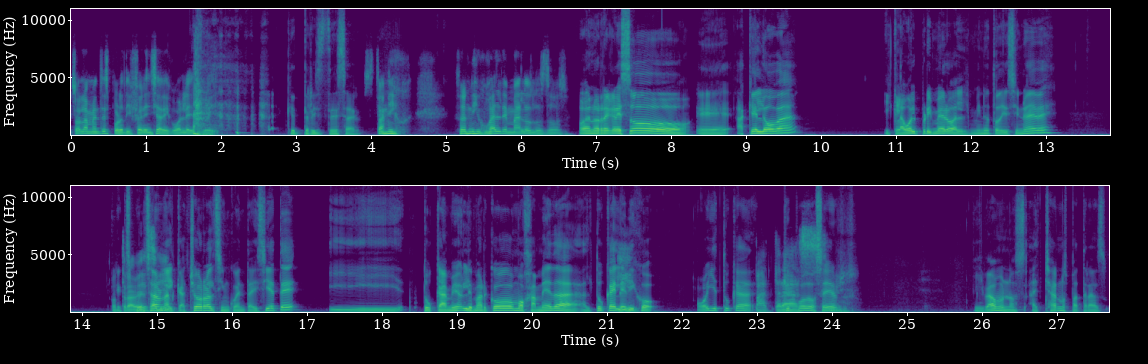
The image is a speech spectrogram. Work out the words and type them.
Solamente es por diferencia de goles, güey. qué tristeza. Están Son igual de malos los dos. Bueno, regresó eh, Akeloba y clavó el primero al minuto 19. Otra vez. Sí. al cachorro al 57 y tu camión le marcó Mohamed a- al Tuca y le dijo, oye Tuca, Pa' ¿qué atrás, puedo hacer? Y vámonos a echarnos para atrás.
